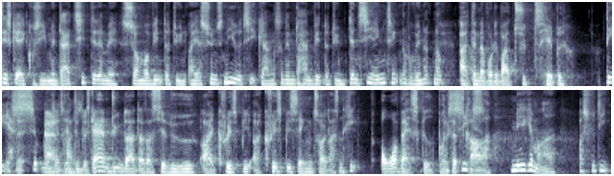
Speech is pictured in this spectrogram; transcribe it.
Det skal jeg ikke kunne sige, men der er tit det der med sommer-vinterdyn, og jeg synes 9 ud af 10 gange, så dem, der har en vinterdyn, den siger ingenting, når du vender den om. Ah, den der, hvor det bare er tykt tæppe. Det er simpelthen Ja, så det, det skal have en dyn, der, der, der siger lyde, og er crispy, og crispy sengetøj, der er sådan helt overvasket på 90 Præcis. grader. Mega meget. Også fordi,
